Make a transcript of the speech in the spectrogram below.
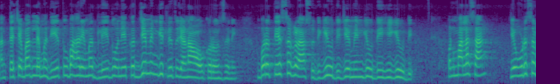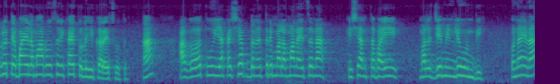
आणि त्याच्या बदल्यामध्ये तू भारीमधली दोन एकर जमीन घेतली तुझ्या नावावर करून सनी. बरं ते सगळं असू दे घेऊ दे जमीन घेऊ दे ही घेऊ दे. पण मला सांग एवढं सगळं त्या बाईला मारून सरी काय तुला हे करायचं होतं? हां? अगं तू एका शब्दाने तरी मला म्हणायचं ना की शांताबाई मला जमीन लिहून दे. पण आहे ना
